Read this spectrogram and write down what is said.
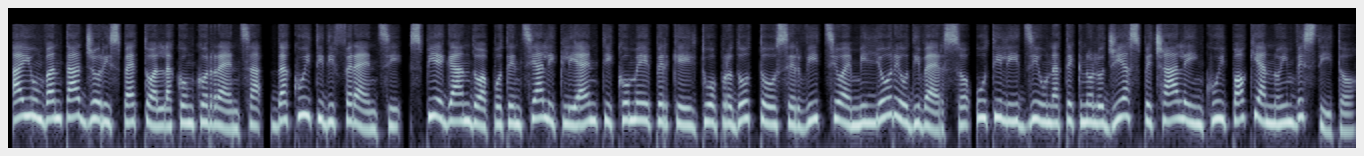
Hai un vantaggio rispetto alla concorrenza, da cui ti differenzi, spiegando a potenziali clienti come e perché il tuo prodotto o servizio è migliore o diverso, utilizzi una tecnologia speciale in cui pochi hanno investito.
